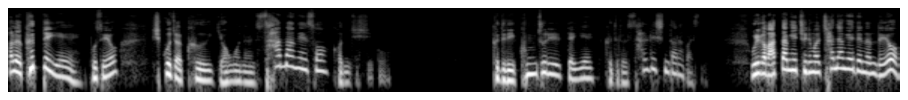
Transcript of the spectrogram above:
할렐루야. 그때에 보세요. 19절 그 영혼을 사망에서 건지시고 그들이 굶주릴 때에 그들을 살리신다라 말씀. 우리가 마땅히 주님을 찬양해야 되는데요.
